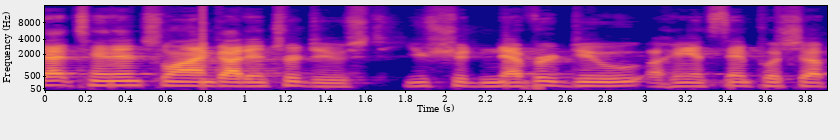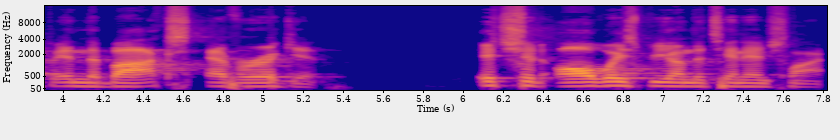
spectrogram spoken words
that 10 inch line got introduced, you should never do a handstand push up in the box ever again. It should always be on the 10 inch line.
